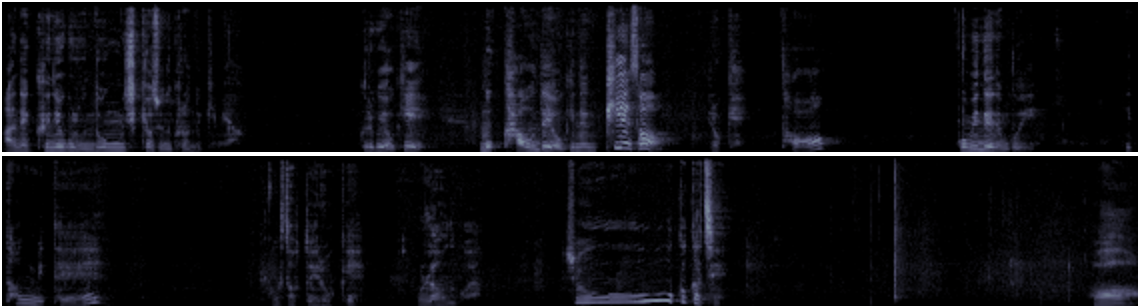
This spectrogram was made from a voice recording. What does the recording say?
안에 근육을 운동시켜주는 그런 느낌이야. 그리고 여기 목 가운데 여기는 피에서 이렇게 턱 고민되는 부위 이 턱 밑에 여기서부터 이렇게 올라오는 거야. 쭉 끝까지. 와.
